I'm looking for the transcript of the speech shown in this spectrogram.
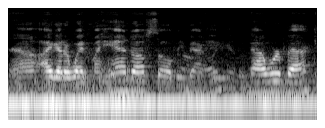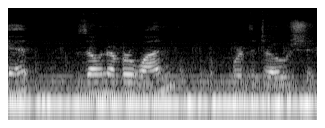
Now I gotta wipe my hand off, so I'll be back with you. Now we're back at zone number one where the dough should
